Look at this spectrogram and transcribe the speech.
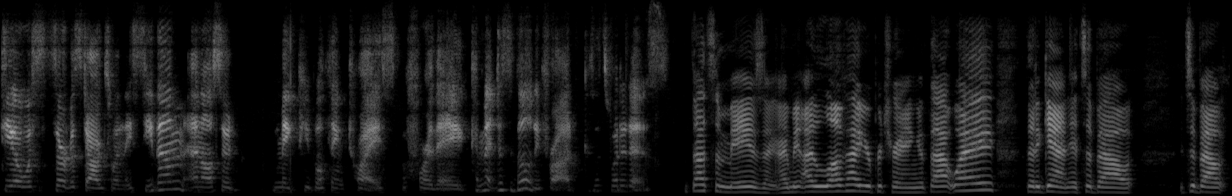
deal with service dogs when they see them and also make people think twice before they commit disability fraud because that's what it is. That's amazing. I mean, I love how you're portraying it that way. That again, it's about it's about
